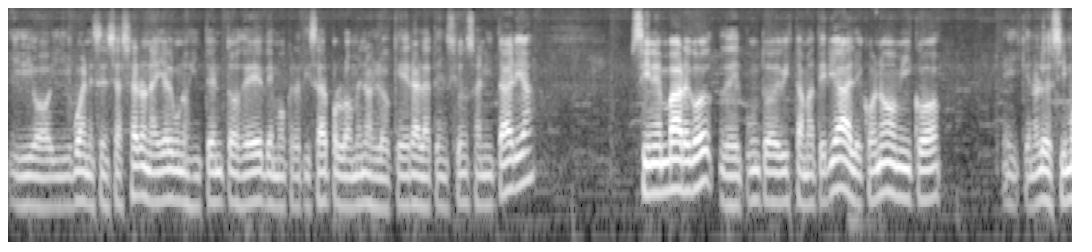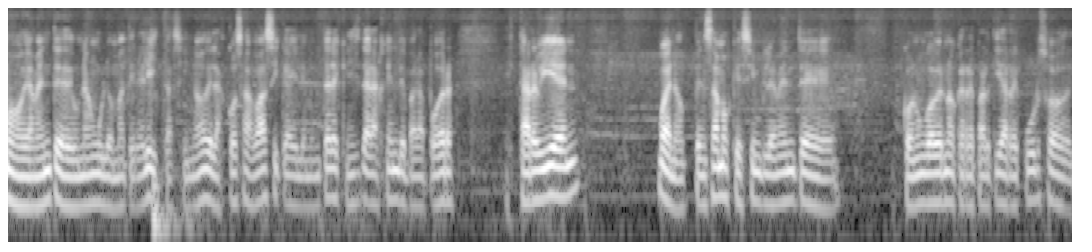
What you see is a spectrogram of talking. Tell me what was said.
digo, y bueno, se ensayaron ahí algunos intentos de democratizar por lo menos lo que era la atención sanitaria. Sin embargo, desde el punto de vista material, económico, y que no lo decimos obviamente de un ángulo materialista, sino de las cosas básicas y elementales que necesita la gente para poder estar bien, bueno, pensamos que simplemente con un gobierno que repartía recursos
